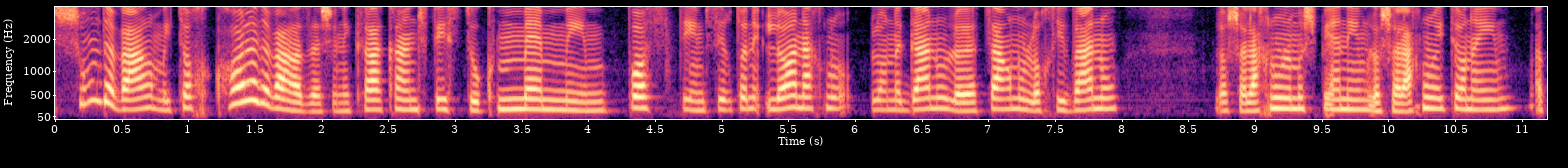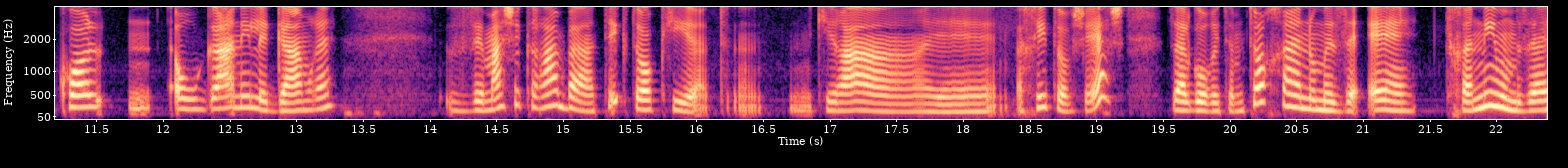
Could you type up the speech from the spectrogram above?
ששום דבר מתוך כל הדבר הזה שנקרא קראנץ' פיסטוק, ממים, פוסטים, סרטונים, לא אנחנו, לא נגענו, לא יצרנו, לא כיוונו, לא שלחנו למשפיענים, לא שלחנו לעיתונאים, הכל אורגני לגמרי. ומה שקרה בטיק טוק, כי את אה, מכירה אה, הכי טוב שיש, זה אלגוריתם תוכן, הוא מזהה תכנים, הוא מזהה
